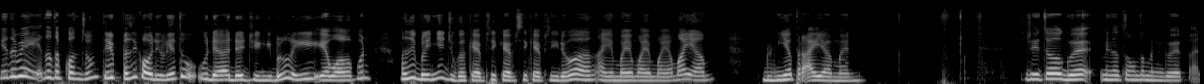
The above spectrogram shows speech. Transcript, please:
Ya tapi tetap konsumtif. Pasti kalau dilihat tuh udah ada yang dibeli. Ya walaupun pasti belinya juga KFC KFC KFC doang. Ayam ayam ayam ayam ayam. Dunia perayaman. Jadi itu gue minta tolong temen gue kan.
